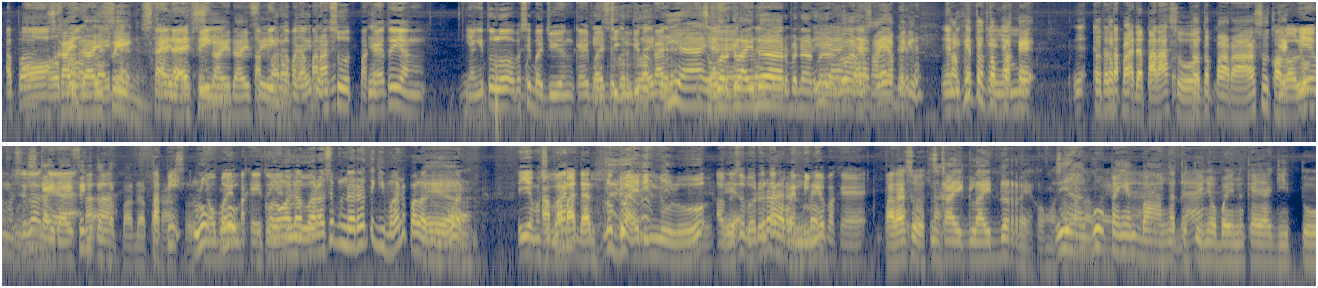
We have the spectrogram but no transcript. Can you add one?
apa? Oh, skydiving skydiving Skydiving. tapi nggak pakai parasut pakai itu yang yang itu loh apa sih baju yang kayak Kayak bajing gitu kan glider. Iya, Sugar iya. glider benar benar Iya, lu ada iya, sayapnya glider gitu. Yang Tapi tetap pakai tetap ada parasut. tetap parasut Kalau Jack. lu- Iya, maksudnya skydiving kayak- tetap ah, ada tapi parasut. lu nyobain pakai itu kalau nggak ada parasut mendaratnya gimana pala Iya. duluan iya maksud Sama kan badan. lu gliding dulu abis Iya, itu baru ntar landingnya pakai parasut. Nah, sky glider ya kalau nggak salah Iya, gue pengen Ya, banget itu itu nyobain kayak gitu.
